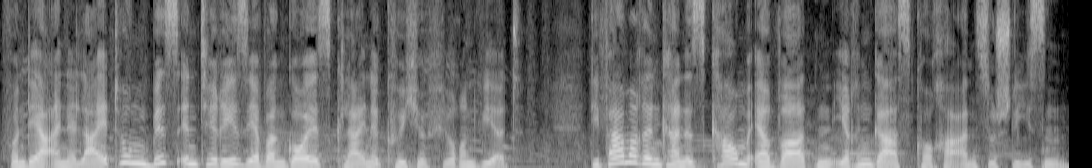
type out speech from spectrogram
von der eine Leitung bis in Theresia Van Goys kleine Küche führen wird. Die Farmerin kann es kaum erwarten, ihren Gaskocher anzuschließen.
